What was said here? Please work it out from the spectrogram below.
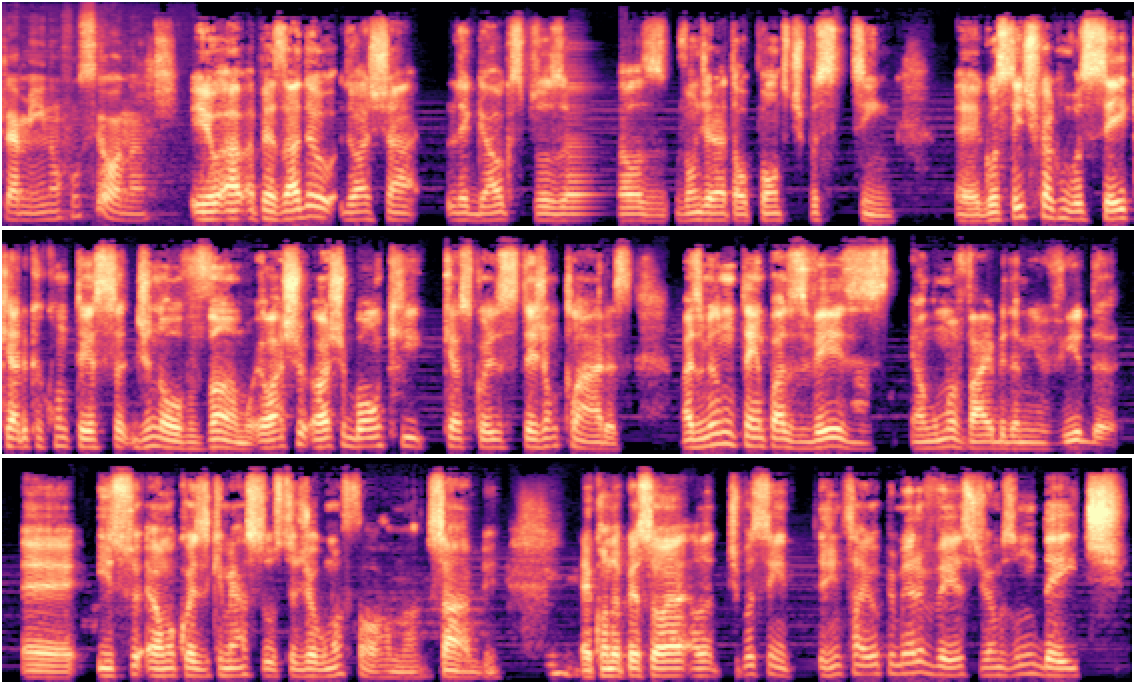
pra mim não funciona. Eu, a- apesar de eu, de eu achar legal que as pessoas elas vão direto ao ponto, tipo assim, é, gostei de ficar com você e quero que aconteça de novo, vamos. Eu acho, eu acho bom que, que as coisas estejam claras. Mas ao mesmo tempo, às vezes, em alguma vibe da minha vida, é, isso é uma coisa que me assusta de alguma forma, sabe? É quando a pessoa, ela, tipo assim, a gente saiu a primeira vez, tivemos um date.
